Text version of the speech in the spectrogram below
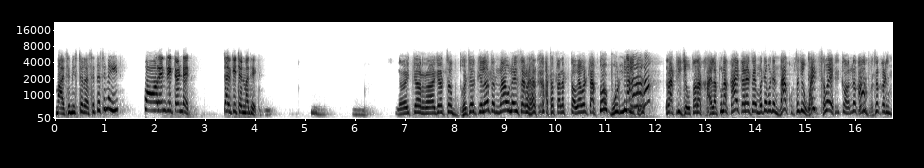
माझे मिस्टर असे तसे नाहीत. फॉरेन रिटर्न आहेत. चल किचनमध्ये त्या राजाचं भज केलं तर नाव नाही सांगणार. आता त्याला तव्यावर टाकतो फोडणी देतो. रात्री जेवताना खायला तुला काय करायचंय? मध्ये मध्ये ना खुपसाची वाईट सवय. का अन्न कडीन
